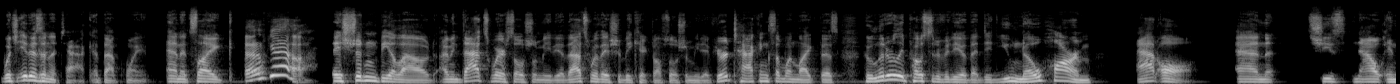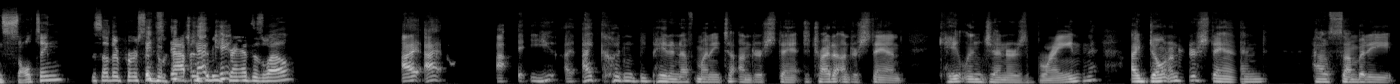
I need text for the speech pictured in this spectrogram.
which it is an attack at that point. And it's like, Oh yeah. they shouldn't be allowed. I mean, that's where social media, that's where they should be kicked off social media. If you're attacking someone like this, who literally posted a video that did you no harm at all, and she's now insulting this other person It's- who happens to be can't- trans as well. I I I, you, I I couldn't be paid enough money to understand to try to understand Caitlyn Jenner's brain. I don't understand how somebody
